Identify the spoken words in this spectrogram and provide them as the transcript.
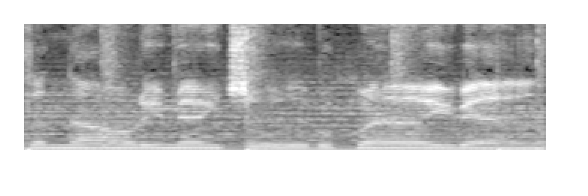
在脑里面，一直不会变。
